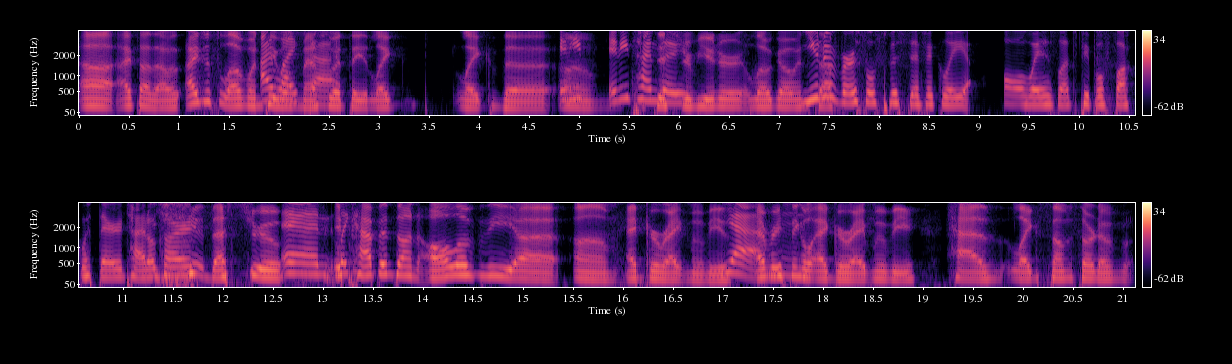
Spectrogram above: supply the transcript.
Uh, I thought that was. I just love when I people like mess that. with the like, like the Any um, anytime the distributor logo and Universal specifically always lets people fuck with their title card. That's true. and it like happens on all of the uh, um, Edgar Wright movies. Yeah. every Mhm. single Edgar Wright movie has like some sort of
